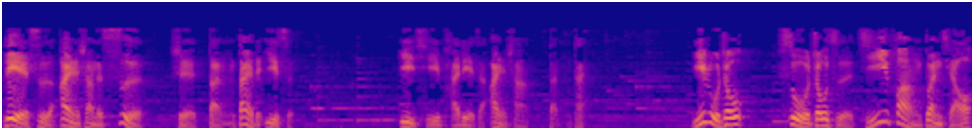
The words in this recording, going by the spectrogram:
列似岸上的四是等待的意思，一齐排列在岸上。等待，一入舟，宿舟子急放断桥，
